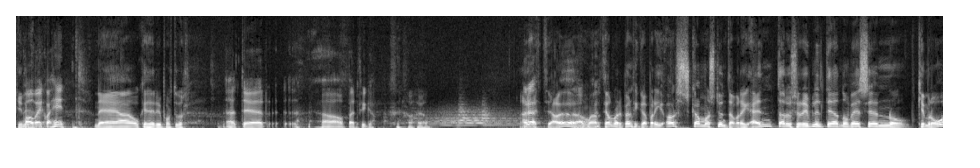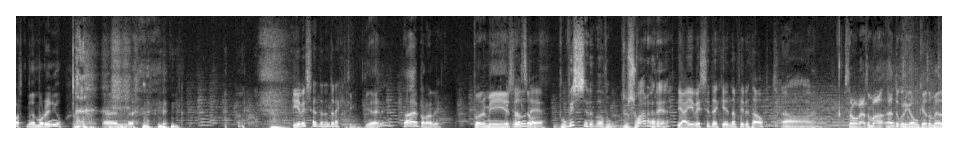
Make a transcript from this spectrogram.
veit við ekki. eitthvað hint? Nei, ok, þeir eru í Portugal Þetta er Já, Benfica. Já, já rétt, já, hann var þjálfari Benfica bara í örskamma stund, það var ekki endar þessu riflildi að ná vesen og kemur óvart með Mourinho en Ég vissi þetta endur ekki. Það er bara hann í þú saman. þetta? þú vissir þetta, þú, þú svaraði rétt. Já, ég vissi þetta ekki innan fyrir þátt Já, Stráka, við ætlum að henda okkur í gangi hérna með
